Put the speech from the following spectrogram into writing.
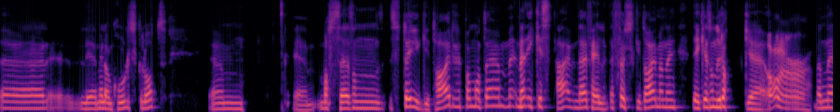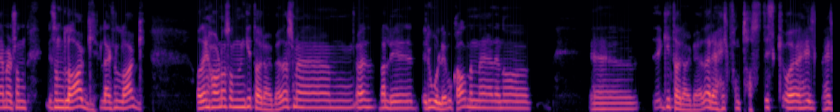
Eh, melankolsk låt. Um, masse sånn støygitar, på en måte. Men, men ikke Nei, det er feil. Det er fuzzgitar, men det, det, er ikke sånn rocke... Men det er mer sånn, litt sånn lag. Liksom lag. Og den har noe sånn gitararbeid som er, er en veldig rolig vokal, men det er noe eh, gitararbeidet der er helt fantastisk. og helt, helt,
